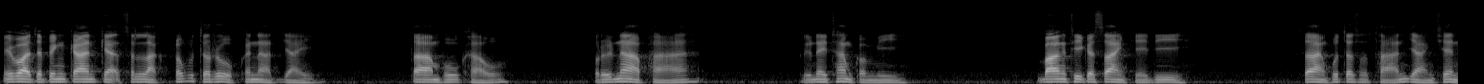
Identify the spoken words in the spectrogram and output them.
ไม่ว่าจะเป็นการแกะสลักพระพุทธรูปขนาดใหญ่ ตามภูเขา หรือหน้าผา หรือในถ้ำก็มี บางทีก็สร้างเจดีย์ สร้างพุทธสถานอย่างเช่น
